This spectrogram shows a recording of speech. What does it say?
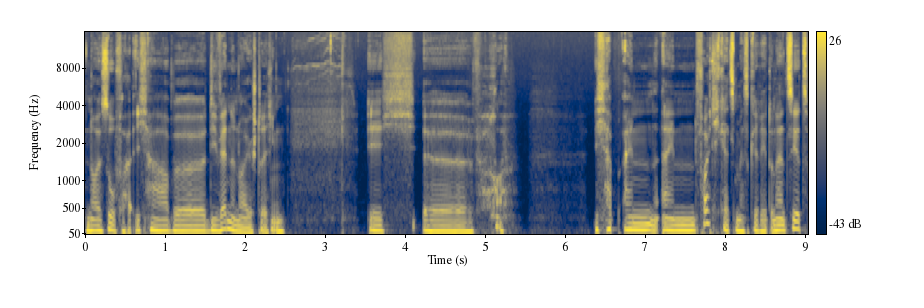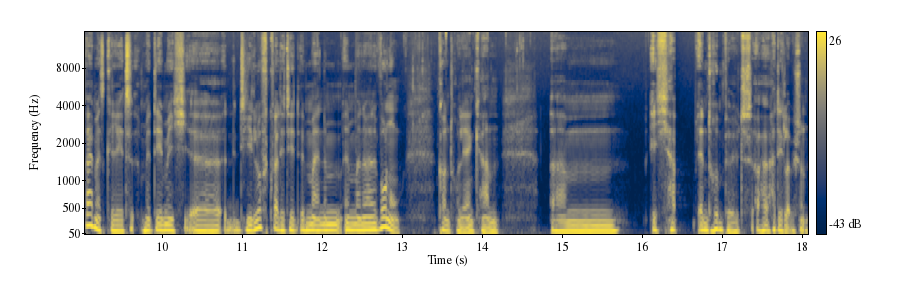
neues Sofa. Ich habe die Wände neu gestrichen. Ich, äh, ich habe ein, ein Feuchtigkeitsmessgerät und ein CO2-Messgerät, mit dem ich äh, die Luftqualität in, meinem, in meiner Wohnung kontrollieren kann. Ähm, ich habe entrümpelt, hatte ich glaube ich schon.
